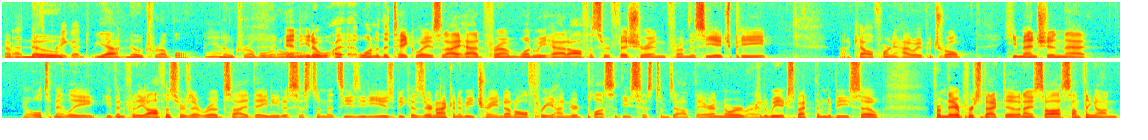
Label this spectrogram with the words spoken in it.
Have that- no that's pretty good. Yeah, no trouble. Yeah. No trouble at all. And you know, one of the takeaways that I had from when we had Officer Fisher in from the CHP, uh, California Highway Patrol, he mentioned that you know, ultimately, even for the officers at roadside, they need a system that's easy to use because they're not going to be trained on all 300 plus of these systems out there, and nor Right. could we expect them to be. So, from their perspective, and I saw something on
